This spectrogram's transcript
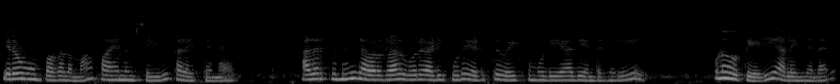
இரவும் பகலமாக பயணம் செய்து களைத்தனர். அதற்கு மேல் அவர்களால் ஒரு அடி கூட எடுத்து வைக்க முடியாது என்ற நிலையில் உணவு தேடி அலைந்தனர்.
